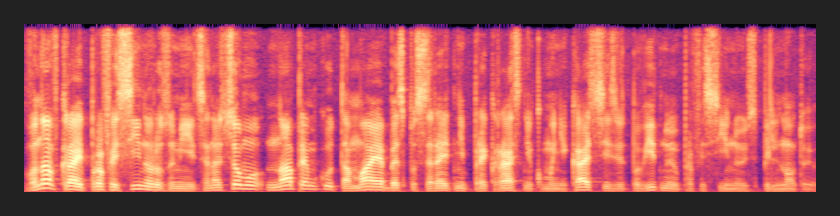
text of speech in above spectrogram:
Вона вкрай професійно розуміється на цьому напрямку та має безпосередні прекрасні комунікації з відповідною професійною спільнотою.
